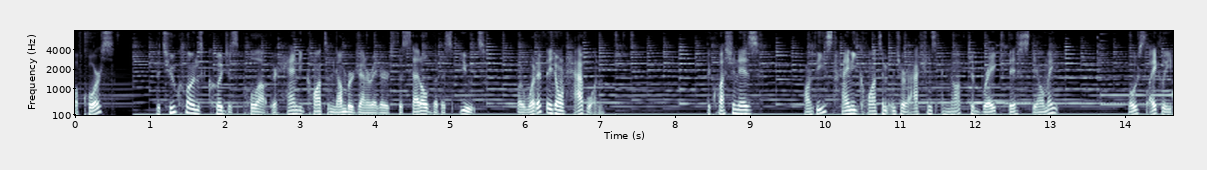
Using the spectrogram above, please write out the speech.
Of course, the two clones could just pull out their handy quantum number generators to settle the disputes, but what if they don't have one? The question is, are these tiny quantum interactions enough to break this stalemate? Most likely.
